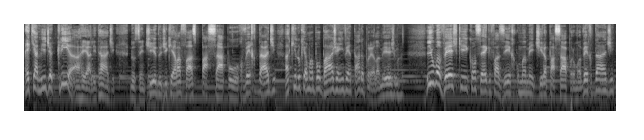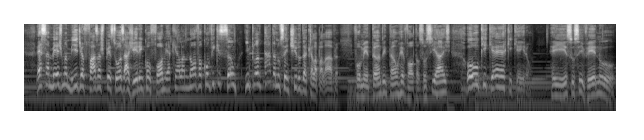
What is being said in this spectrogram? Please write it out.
é que a mídia cria a realidade, no sentido de que ela faz passar por verdade aquilo que é uma bobagem inventada por ela mesma. E uma vez que consegue fazer uma mentira passar por uma verdade, essa mesma mídia faz as pessoas agirem conforme aquela nova convicção implantada no sentido daquela palavra, fomentando então revoltas sociais ou o que quer que queiram. E isso se vê no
